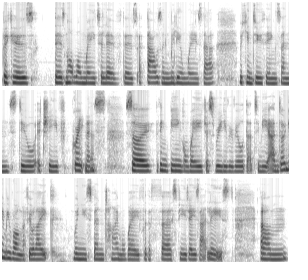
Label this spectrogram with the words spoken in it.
because there's not one way to live. There's a thousand million ways that we can do things and still achieve greatness. So I think being away just really revealed that to me. And don't get me wrong, I feel like when you spend time away for the first few days at least, um,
